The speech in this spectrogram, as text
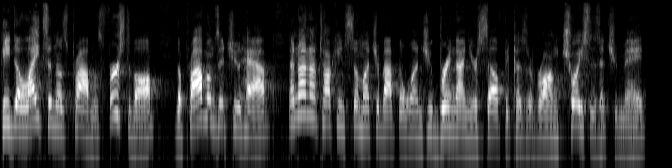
He delights in those problems. First of all, the problems that you have, and I'm not talking so much about the ones you bring on yourself because of wrong choices that you made,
